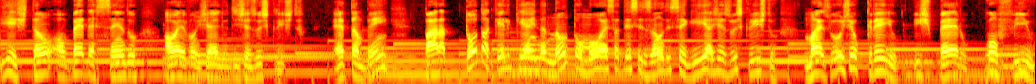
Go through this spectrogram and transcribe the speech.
e estão obedecendo ao Evangelho de Jesus Cristo. É também para todo aquele que ainda não tomou essa decisão de seguir a Jesus Cristo. Mas hoje eu creio, espero, confio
